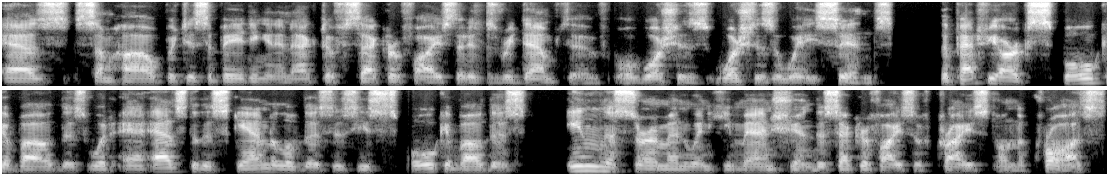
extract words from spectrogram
as somehow participating in an act of sacrifice that is redemptive or washes washes away sins. The patriarch spoke about this. What adds to the scandal of this is he spoke about this in the sermon when he mentioned the sacrifice of Christ on the cross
